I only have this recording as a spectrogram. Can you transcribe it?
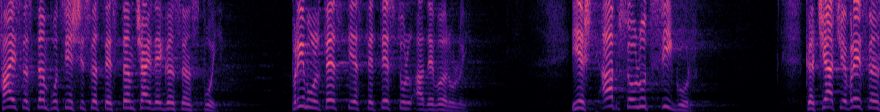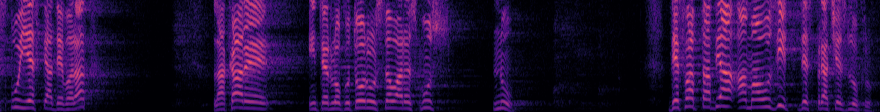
hai să stăm puțin și să testăm ce ai de gând să-mi spui. Primul test este testul adevărului. Ești absolut sigur că ceea ce vrei să-mi spui este adevărat? La care interlocutorul său a răspuns, nu. De fapt, abia am auzit despre acest lucru.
